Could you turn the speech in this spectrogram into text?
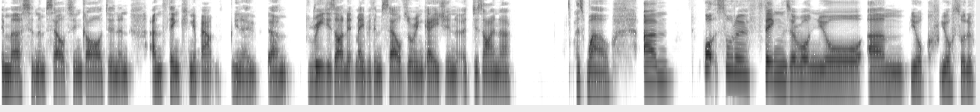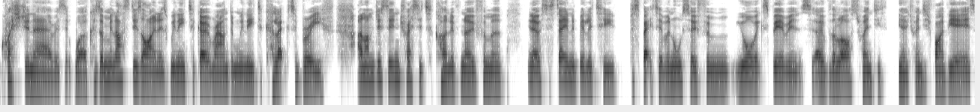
immersing themselves in garden and and thinking about, you know, um, redesign it maybe themselves or engaging a designer as well. Um, what sort of things are on your um, your your sort of questionnaire, as it were? Because I mean, us designers, we need to go around and we need to collect a brief, and I'm just interested to kind of know from a you know sustainability perspective, and also from your experience over the last twenty you know twenty five years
